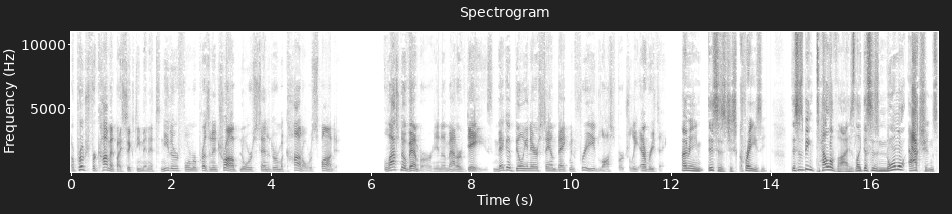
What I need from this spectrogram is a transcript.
Approached for comment by 60 Minutes, neither former President Trump nor Senator McConnell responded. Last November, in a matter of days, mega billionaire Sam Bankman Fried lost virtually everything. I mean, this is just crazy. This is being televised like this is normal actions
